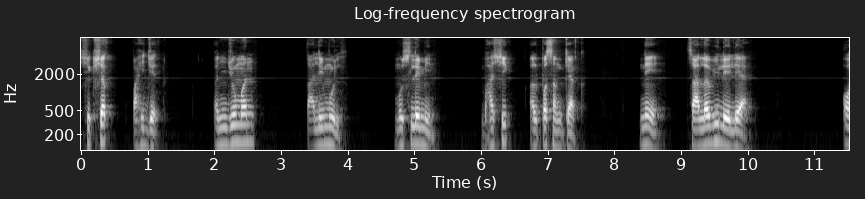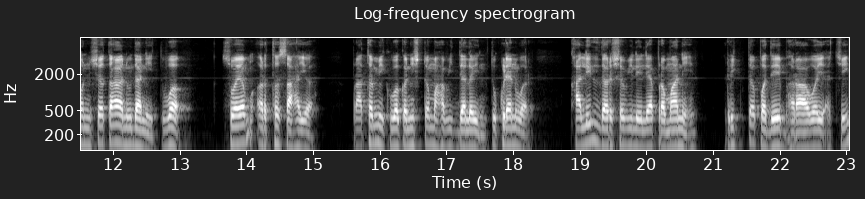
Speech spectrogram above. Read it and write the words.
शिक्षक पाहिजेत. अंजुमन तालिमुल मुस्लिमीन भाषिक अल्पसंख्याक. ने चालविलेल्या अंशता अनुदानित व स्वयंअर्थसहाय्य प्राथमिक व कनिष्ठ महाविद्यालयीन तुकड्यांवर खालील दर्शविलेल्याप्रमाणे रिक्त पदे भरावयाची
